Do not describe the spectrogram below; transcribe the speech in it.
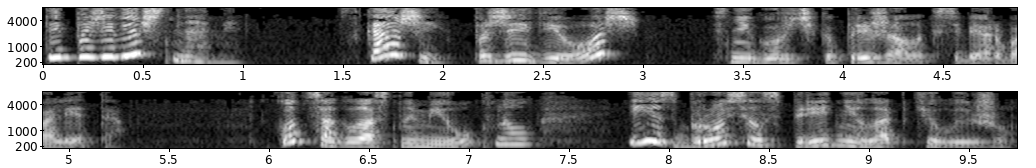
ты поживешь с нами?» Скажи, поживешь?» Снегурочка прижала к себе арбалета. Кот согласно мяукнул и сбросил с передней лапки лыжу.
